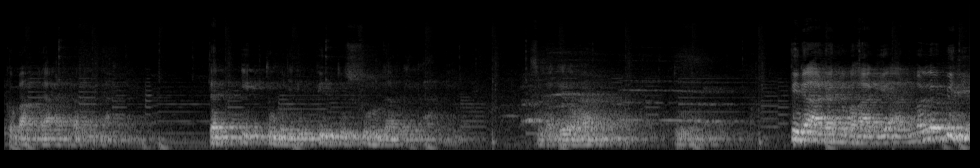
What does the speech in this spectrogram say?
kebanggaan bagi kami. Dan itu menjadi pintu surga bagi kami sebagai orang tua. Tidak ada kebahagiaan melebihi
